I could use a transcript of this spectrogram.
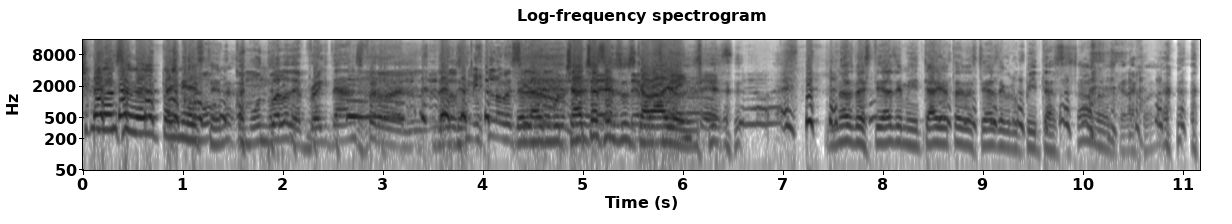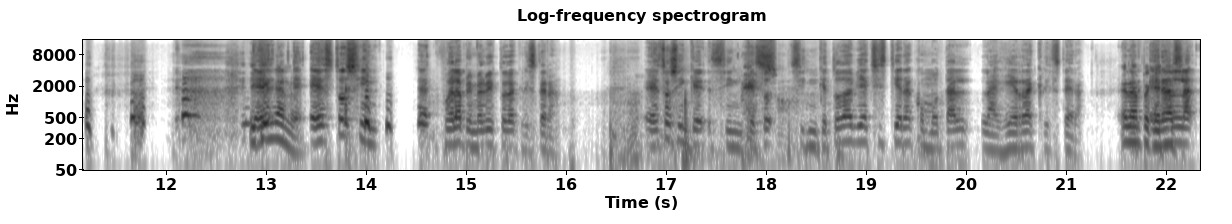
chingón se ve el peine Como, este, ¿no? como un duelo de breakdance, pero del- de, los 1900. De las muchachas en sus caballos. 20s. Unas vestidas de militar y otras vestidas de grupitas. Vámonos, carajo. ¿Y Eh, quién ganó? eh, Esto sin, eh, fue la primera victoria cristera. Esto sin que, sin, que to- Eso. sin que todavía existiera como tal la guerra cristera. Eran pequeñas. Eran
